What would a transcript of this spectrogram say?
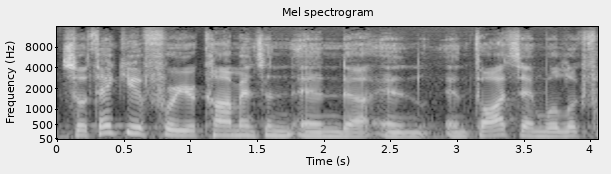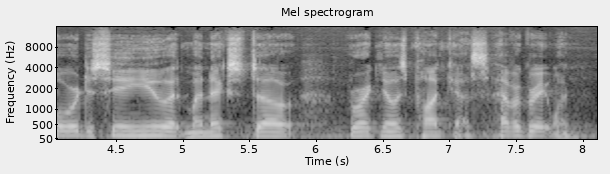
so thank you for your comments and and uh, and, and thoughts, and we'll look forward to seeing you at my next uh, Rohrich Knows podcast. Have a great one.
